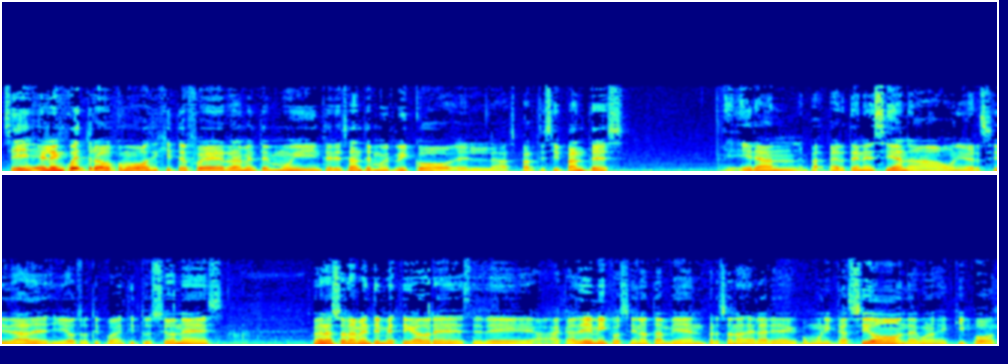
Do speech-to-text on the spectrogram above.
Sí, el encuentro, como vos dijiste, fue realmente muy interesante, muy rico. las participantes eran pertenecían a universidades y otro tipo de instituciones no eran solamente investigadores de, académicos, sino también personas del área de comunicación, de algunos equipos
